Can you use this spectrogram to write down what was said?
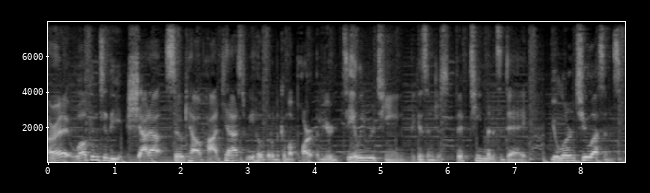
All right, welcome to the Shout Out SoCal podcast. We hope it'll become a part of your daily routine because in just 15 minutes a day, you'll learn two lessons,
